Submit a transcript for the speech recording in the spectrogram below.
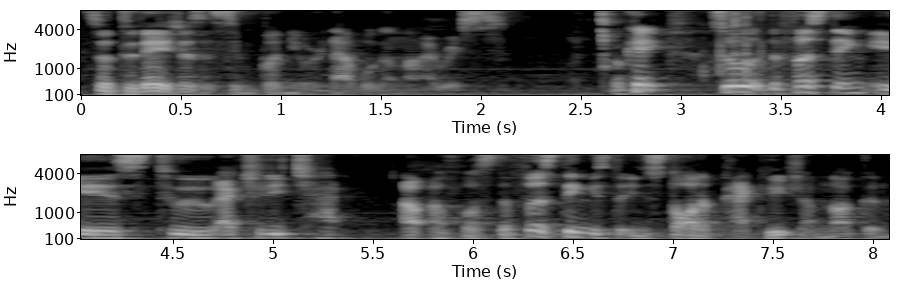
So today is just a simple neural network on Iris. Okay, so the first thing is to actually check, uh, of course, the first thing is to install the package. I'm not gonna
